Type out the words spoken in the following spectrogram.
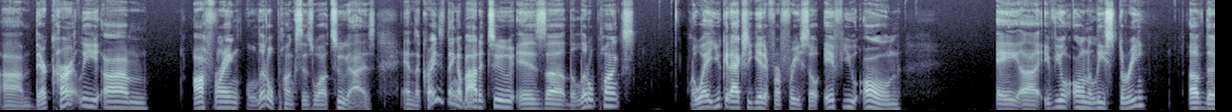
Um, they're currently um, offering little punks as well too, guys. And the crazy thing about it too is uh, the little punks, a way you could actually get it for free. So if you own a, uh, if you own at least three of the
